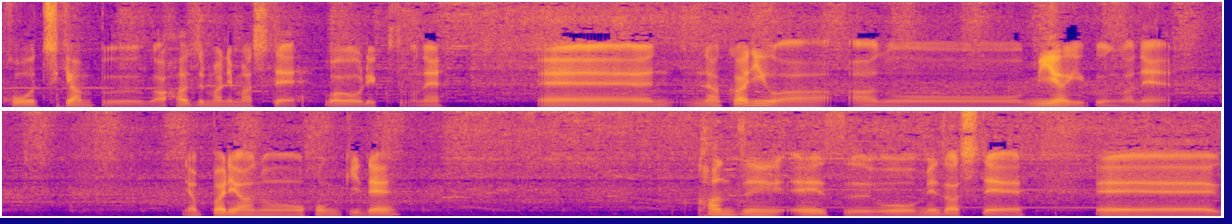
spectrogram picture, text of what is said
高知キャンプが始まりまして、我がオリックスもね、えー、中には、あのー、宮城くんがね、やっぱりあの本気で、完全エースを目指して、え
